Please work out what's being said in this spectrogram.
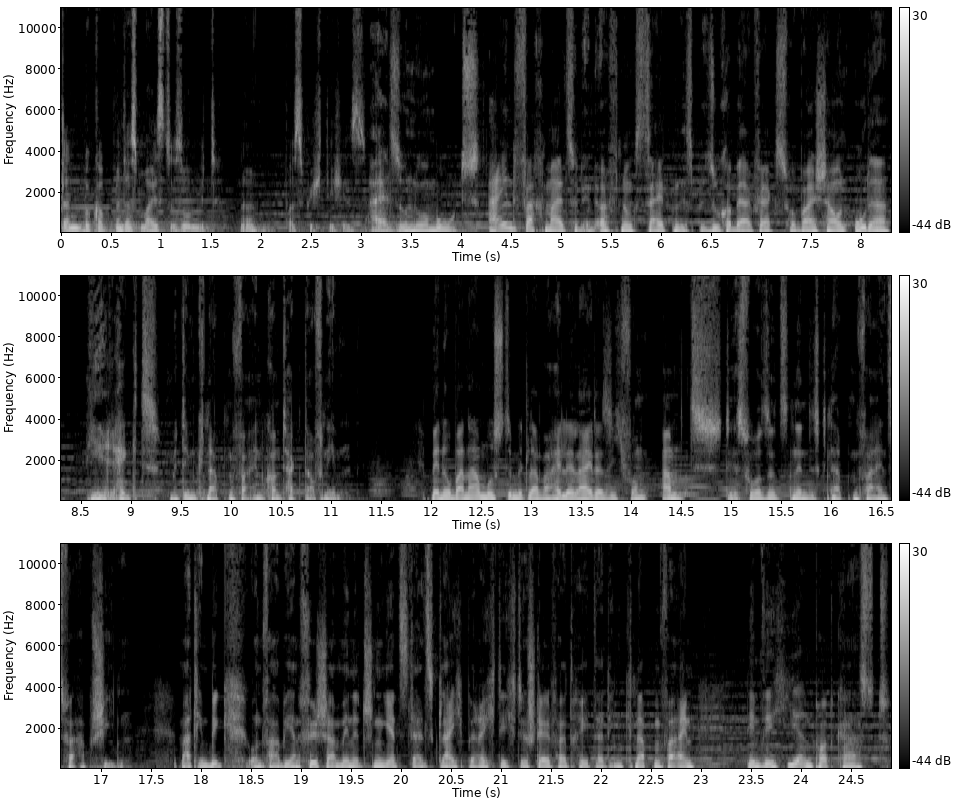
dann bekommt man das meiste so mit, ne, was wichtig ist. Also nur Mut. Einfach mal zu den Öffnungszeiten des Besucherbergwerks vorbeischauen oder direkt mit dem Knappenverein Kontakt aufnehmen. Benno Banner musste mittlerweile leider sich vom Amt des Vorsitzenden des Knappenvereins verabschieden. Martin Bick und Fabian Fischer managen jetzt als gleichberechtigte Stellvertreter den Knappenverein, dem wir hier im Podcast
